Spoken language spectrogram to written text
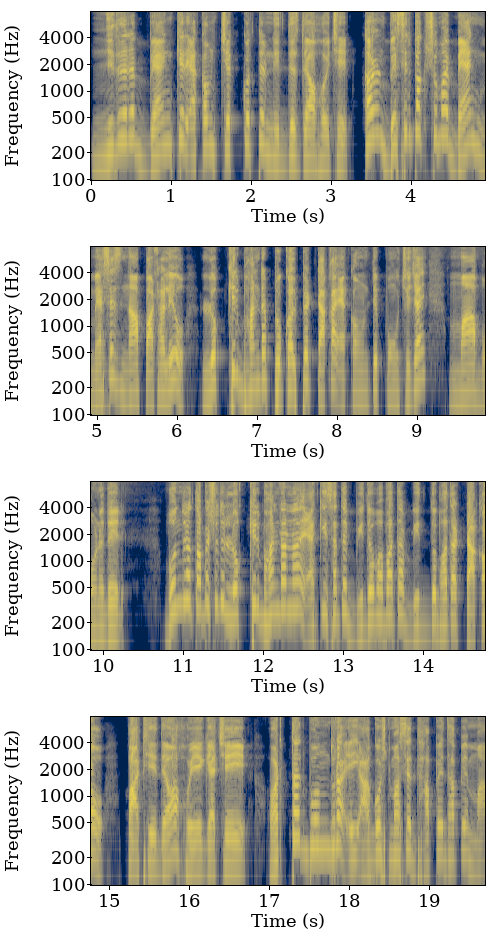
নিজেদের ব্যাংকের অ্যাকাউন্ট চেক করতে নির্দেশ দেওয়া হয়েছে। কারণ বেশিরভাগ সময় ব্যাংক মেসেজ না পাঠালেও লক্ষ্মীর ভাণ্ডার প্রকল্পের টাকা অ্যাকাউন্টে পৌঁছে যায় মা বোনেদের। বন্ধুরা, তবে শুধু লক্ষ্মীর ভাণ্ডার নয়, একই সাথে বিধবা ভাতা, বৃদ্ধ ভাতার টাকাও পাঠিয়ে দেওয়া হয়ে গেছে। অর্থাৎ বন্ধুরা, এই আগস্ট মাসে ধাপে ধাপে মা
